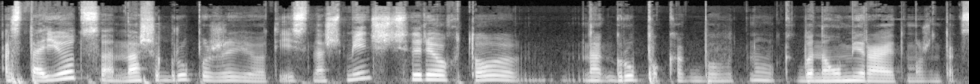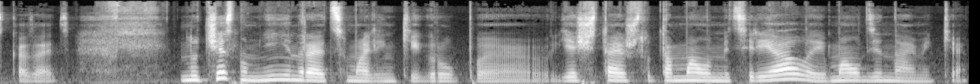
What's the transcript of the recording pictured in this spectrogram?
остается, наша группа живет. Если наш меньше четырех, то на группа как бы, ну, как бы она умирает, можно так сказать. Но, честно, мне не нравятся маленькие группы. Я считаю, что там мало материала и мало динамики.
